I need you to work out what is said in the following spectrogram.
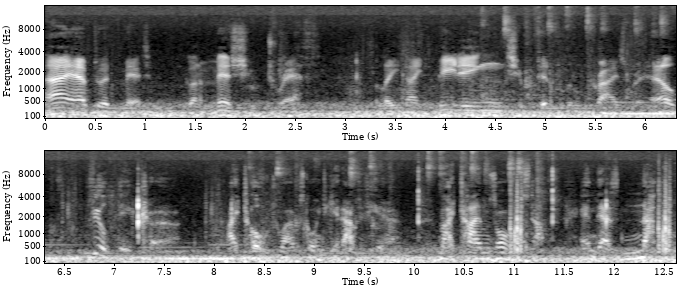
I have to admit, I'm gonna miss you, Dreth. The late night beatings, your pitiful little cries for help. Filthy cur. I told you I was going to get out of here. My time's almost up, and there's nothing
